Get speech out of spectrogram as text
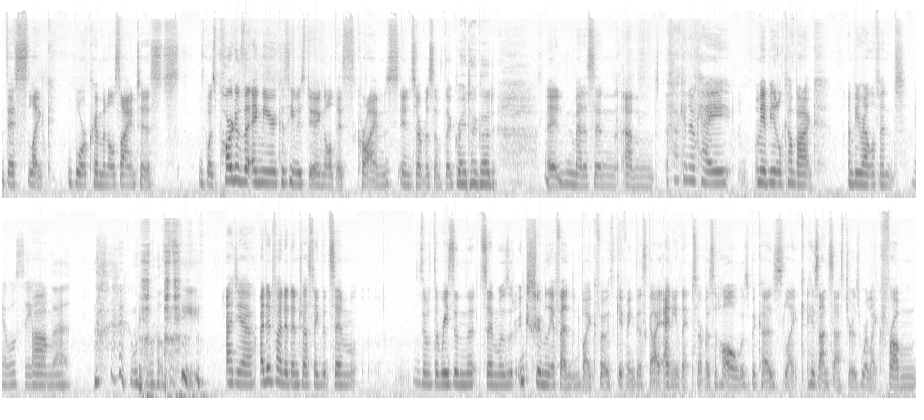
this like war criminal scientist was part of the Amyr because he was doing all these crimes in service of the greater good in medicine. And fucking okay, maybe it'll come back and be relevant. Yeah, we'll see about Um, that. we will see. I, yeah, I did find it interesting that Sim. The, the reason that Sim was extremely offended by Kvothe giving this guy any lip service at all was because, like, his ancestors were, like, from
